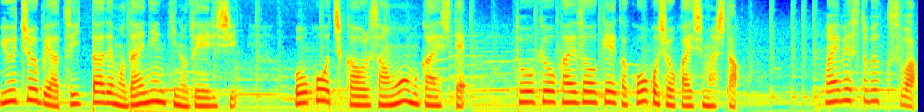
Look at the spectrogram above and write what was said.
YouTube や Twitter でも大人気の税理士、大河内薫さんをお迎えして、東京改造計画をご紹介しました。マイベストブックスは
